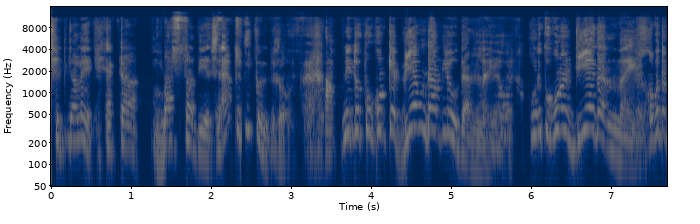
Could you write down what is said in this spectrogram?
শীতকালে একটা দিয়েছেন, এত কি আপনি তো কুকুরকে বিএমডাব্লিউ দেন নাই আপনি কুকুরের বিয়ে দেন নাই ওকে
